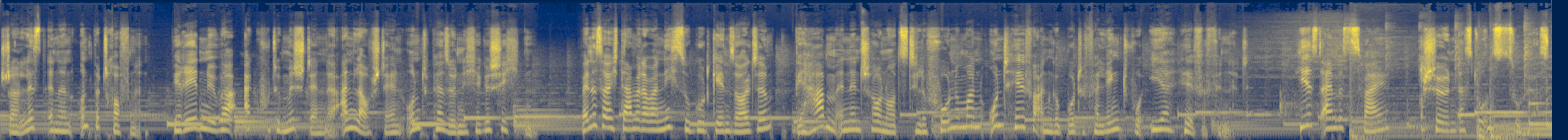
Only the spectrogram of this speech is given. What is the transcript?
JournalistInnen und Betroffenen. Wir reden über akute Missstände, Anlaufstellen und persönliche Geschichten. Wenn es euch damit aber nicht so gut gehen sollte, wir haben in den Shownotes Telefonnummern und Hilfeangebote verlinkt, wo ihr Hilfe findet. Hier ist ein bis zwei. Schön, dass du uns zuhörst.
